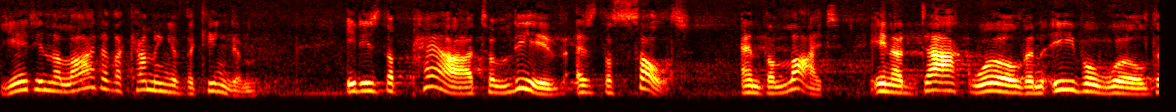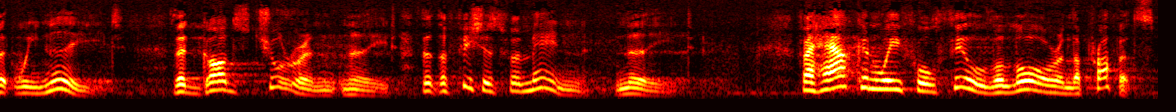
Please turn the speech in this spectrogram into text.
yet in the light of the coming of the kingdom, it is the power to live as the salt and the light in a dark world, an evil world that we need, that God's children need, that the fishers for men need. For how can we fulfill the law and the prophets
